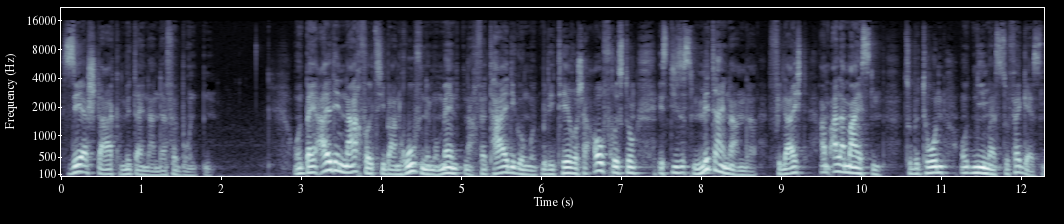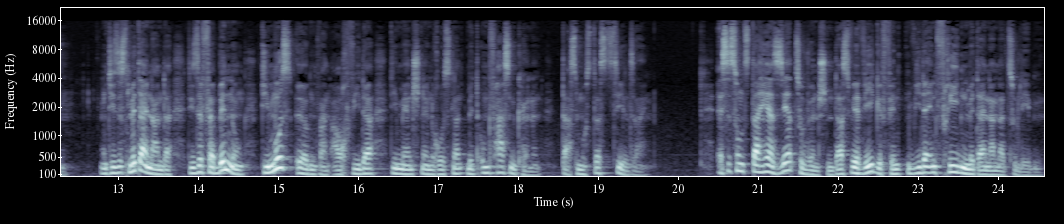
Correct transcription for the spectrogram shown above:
sehr stark miteinander verbunden. Und bei all den nachvollziehbaren Rufen im Moment nach Verteidigung und militärischer Aufrüstung ist dieses Miteinander vielleicht am allermeisten zu betonen und niemals zu vergessen. Und dieses Miteinander, diese Verbindung, die muss irgendwann auch wieder die Menschen in Russland mit umfassen können. Das muss das Ziel sein. Es ist uns daher sehr zu wünschen, dass wir Wege finden, wieder in Frieden miteinander zu leben.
